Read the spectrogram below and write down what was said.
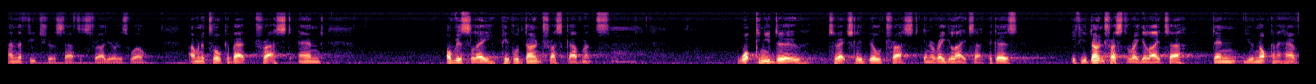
and the future of South Australia as well. I'm going to talk about trust, and obviously, people don't trust governments. What can you do to actually build trust in a regulator? Because if you don't trust the regulator, then you're not going to have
